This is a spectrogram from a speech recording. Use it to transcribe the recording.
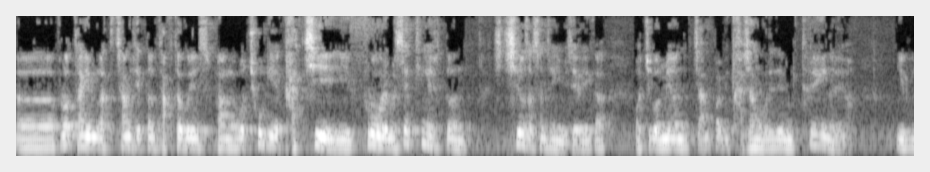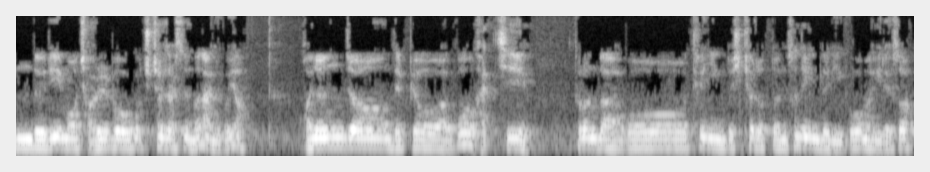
어, 프로타임 같은 창시했던 닥터 그린스판하고 초기에 같이 이 프로그램을 세팅하셨던 치료사 선생님이세요. 그러니까 어찌 보면 짬밥이 가장 오래된 트레이너예요. 이분들이 뭐 절 보고 추천사를 쓰는 건 아니고요. 권현정 대표하고 같이 토론도 하고 트레이닝도 시켜줬던 선생님들이고 막 이래서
